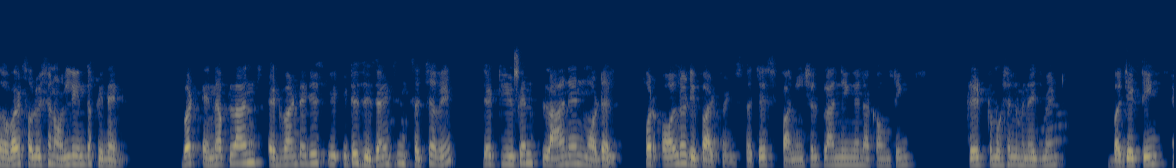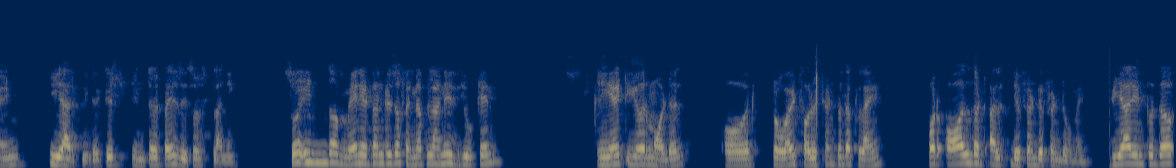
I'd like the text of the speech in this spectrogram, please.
provide solution only in the finance. But Anaplan's advantage is it is designed in such a way that you can plan and model for all the departments such as financial planning and accounting, trade promotion management, budgeting, and ERP, that is enterprise resource planning. So in the main advantage of Anaplan is you can create your model or provide solution to the client for all the different different domains. We are into the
